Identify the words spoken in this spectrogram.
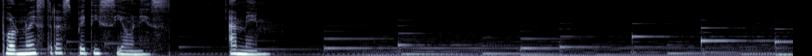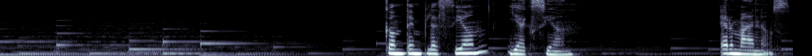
por nuestras peticiones. Amén. Contemplación y acción. Hermanos,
